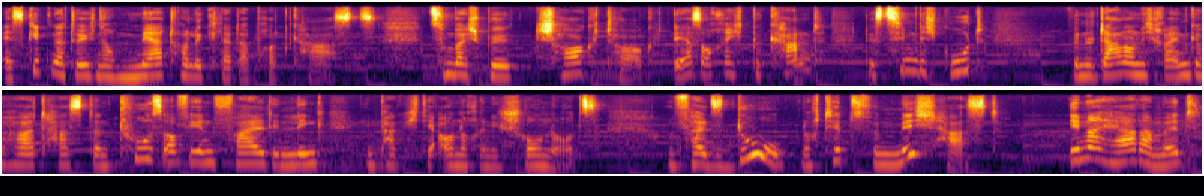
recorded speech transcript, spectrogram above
Es gibt natürlich noch mehr tolle Kletter-Podcasts. Zum Beispiel Chalk Talk. Der ist auch recht bekannt. Der ist ziemlich gut. Wenn du da noch nicht reingehört hast, dann tu es auf jeden Fall. Den Link, den packe ich dir auch noch in die Show Notes. Und falls du noch Tipps für mich hast, immer her damit.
